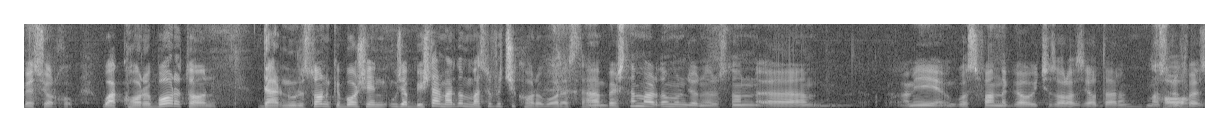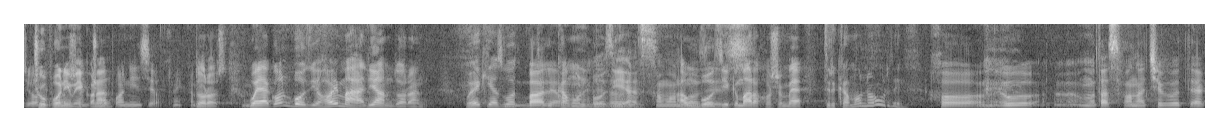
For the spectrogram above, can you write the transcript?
بسیار خوب و کاربارتان در نورستان که باشین اونجا بیشتر مردم مصروف چی کاربار هستن بیشتر مردم اونجا نورستان امی گوسفند گاوی چیزا را زیاد دارن مصروف خب، زیاد چوپانی می‌کنن؟ چوپانی زیاد می‌کنن درست و یگان بازی های محلی هم دارن و یکی از وقت بله، کمان محلی بازی دارن. است. همون بازی بازی. که مرا خوشم میاد تیر کمان نوردین خب او متاسفانه چی بود؟ یک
